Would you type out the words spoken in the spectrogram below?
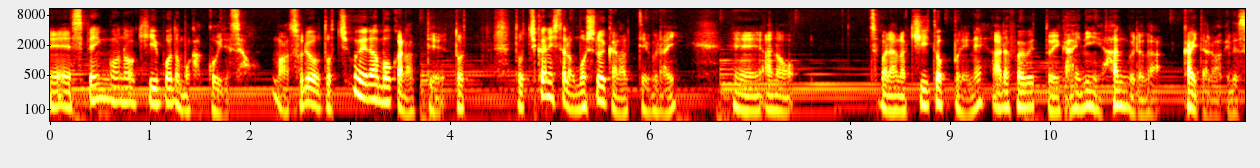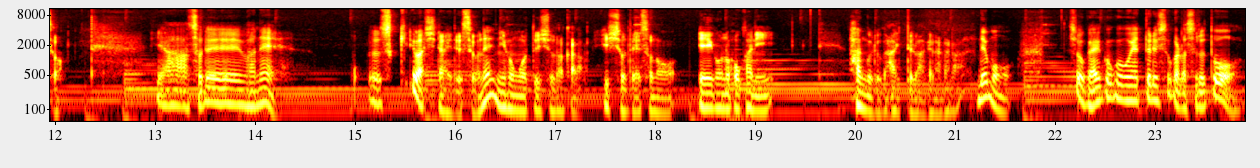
えー、スペイン語のキーボードもかっこいいですよ。まあそれをどっちを選ぼうかなってどどっちかにしたら面白いかなっていうぐらい、えー、あのつまりあのキートップにねアルファベット以外にハングルが書いてあるわけですよいやーそれはねすっきりはしないですよね。日本語と一緒だから。一緒でその英語の他にハングルが入ってるわけだから。でもそう外国語をやってる人からすると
